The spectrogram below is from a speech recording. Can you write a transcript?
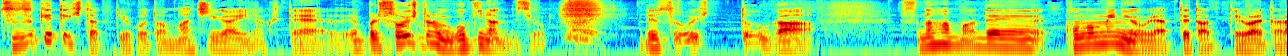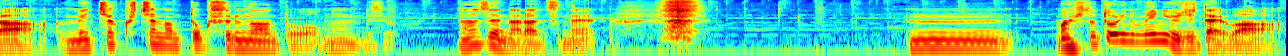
続けてきたっていうことは間違いなくてやっぱりそういう人の動きなんですよ。でそういう人が砂浜でこのメニューをやってたって言われたらめちゃくちゃ納得するなと思うんですよ。なぜならですねうーんまあ一通りのメニュー自体は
